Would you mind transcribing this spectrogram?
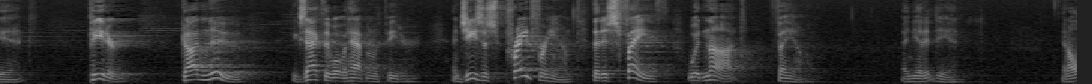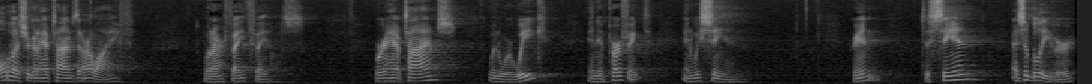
it. Peter, God knew exactly what would happen with Peter. And Jesus prayed for him that his faith would not fail. and yet it did. And all of us are going to have times in our life when our faith fails. We're going to have times when we're weak and imperfect and we sin. Friend, to sin as a believer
